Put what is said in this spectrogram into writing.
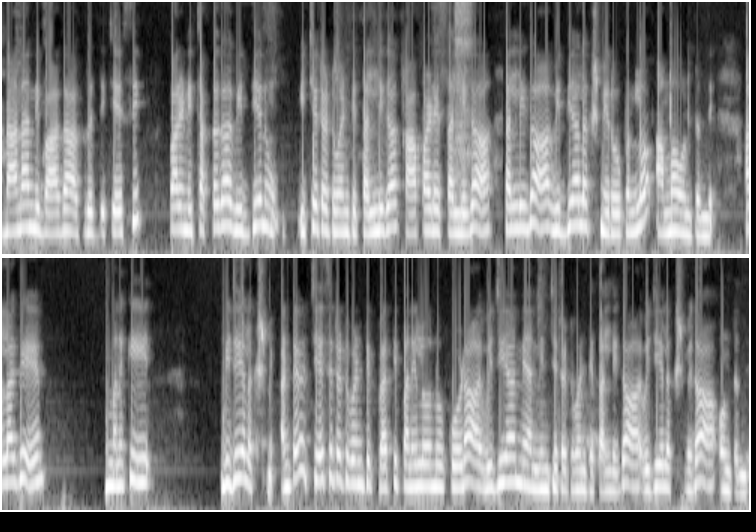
జ్ఞానాన్ని బాగా అభివృద్ధి చేసి వారిని చక్కగా విద్యను ఇచ్చేటటువంటి తల్లిగా కాపాడే తల్లిగా తల్లిగా విద్యాలక్ష్మి రూపంలో అమ్మ ఉంటుంది. అలాగే మనకి విజయలక్ష్మి. అంటే చేసేటటువంటి ప్రతి పనిలోనూ కూడా విజయాన్ని అందించేటటువంటి తల్లిగా విజయలక్ష్మిగా ఉంటుంది.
